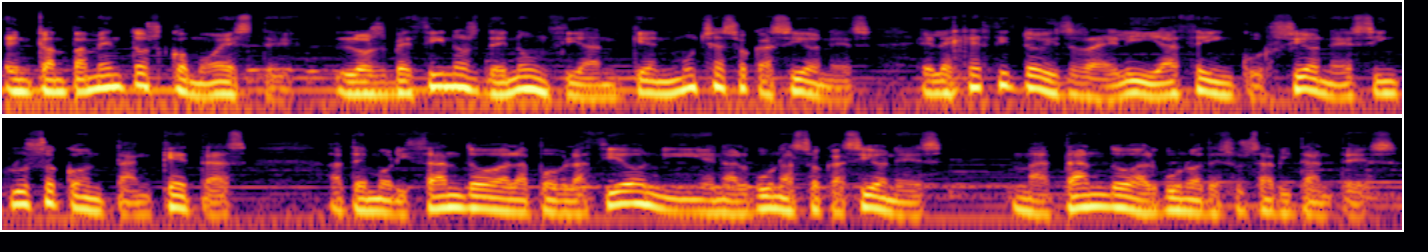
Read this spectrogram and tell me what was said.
En campamentos como este, los vecinos denuncian que en muchas ocasiones el ejército israelí hace incursiones incluso con tanquetas, atemorizando a la población y en algunas ocasiones matando a alguno de sus habitantes.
